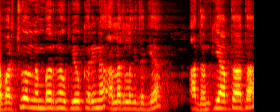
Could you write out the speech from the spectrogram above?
વર્ચ્યુઅલ નંબરનો ઉપયોગ કરીને અલગ અલગ જગ્યા આ ધમકી આપતા હતા.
